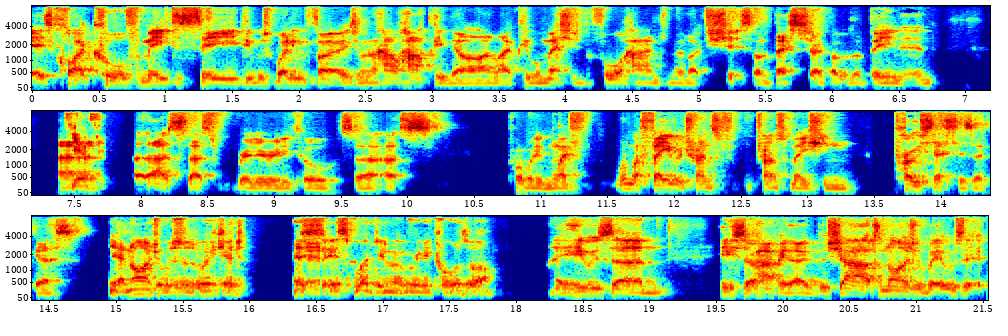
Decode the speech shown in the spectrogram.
it's quite cool for me to see people's wedding photos and how happy they are. And like people message beforehand and they're like, shit, it's the best shape I've ever been in. Uh, yeah. That's, that's really, really cool. So that's probably my, one of my favorite trans, transformation processes, I guess. Yeah. Nigel was wicked. His, yeah. his wedding looked really cool as well. He was, um, he's so happy though. The shout out to Nigel, but it was, it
